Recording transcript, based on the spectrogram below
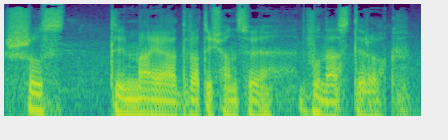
Szósty maja 2012 rok.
